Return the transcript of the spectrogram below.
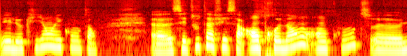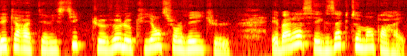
et le client est content. Euh, c'est tout à fait ça, en prenant en compte euh, les caractéristiques que veut le client sur le véhicule. Et bien là, c'est exactement pareil.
